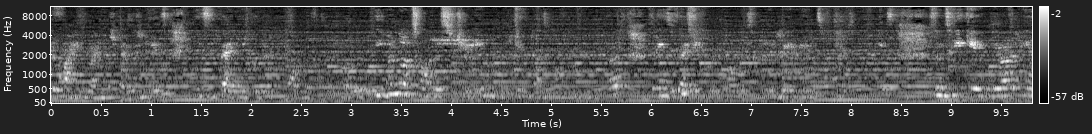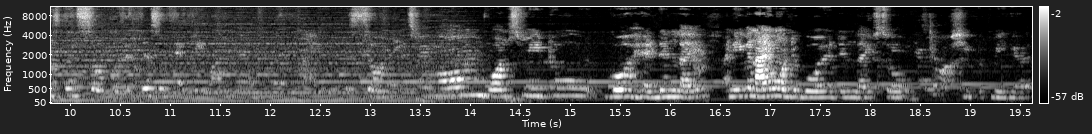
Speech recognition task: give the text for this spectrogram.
to Mind Ventures and he's, he's very good at all of the whole, even though it's not his stream, he's me since he came here, he's been so good at this and everyone so nice. My mom wants me to go ahead in life, and even I want to go ahead in life, so she put me here.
